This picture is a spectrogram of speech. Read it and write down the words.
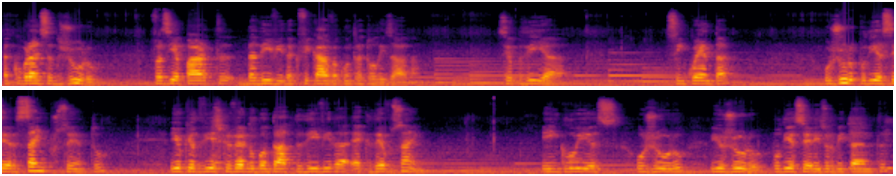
a cobrança de juro fazia parte da dívida que ficava contratualizada se eu pedia 50, o juro podia ser 100% e o que eu devia escrever no contrato de dívida é que devo 100. E incluía-se o juro e o juro podia ser exorbitante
